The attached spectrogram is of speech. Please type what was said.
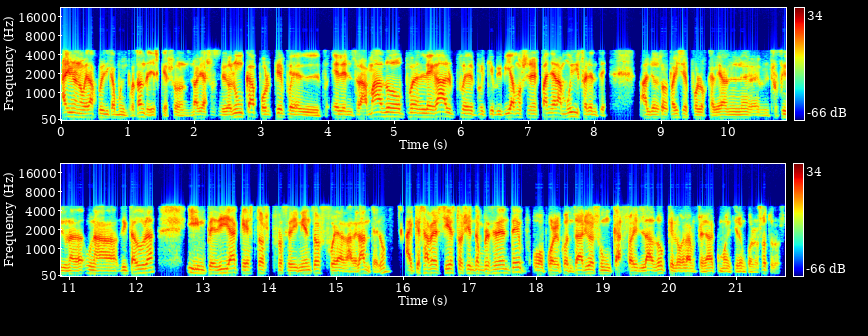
hay una novedad jurídica muy importante y es que eso no había sucedido nunca porque pues, el, entramado pues, legal pues, que vivíamos en España era muy diferente al de otros países por los que habían eh, sufrido una, una dictadura e impedía que estos procedimientos fueran adelante, ¿no? Hay que saber si esto sienta un precedente o por el contrario es un caso aislado que logran frenar como hicieron con los otros.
